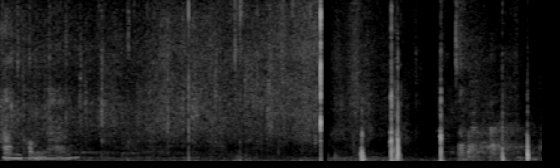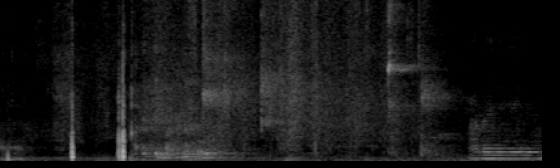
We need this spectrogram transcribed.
ห้ามผมน้ำอันหนึ่ง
